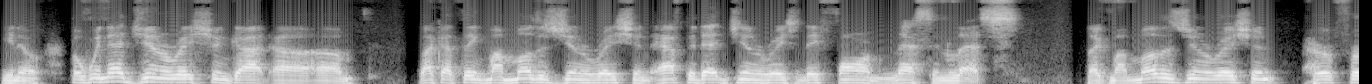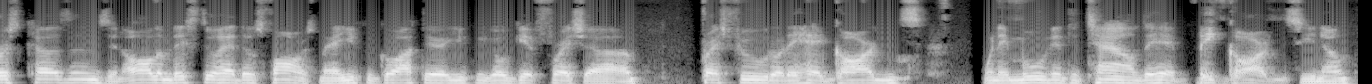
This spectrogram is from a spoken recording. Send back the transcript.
You know, but when that generation got, uh, um, like I think my mother's generation, after that generation, they farmed less and less. Like my mother's generation, her first cousins and all of them, they still had those farms, man. You could go out there, you could go get fresh, uh, fresh food, or they had gardens when they moved into town, they had big gardens, you know,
